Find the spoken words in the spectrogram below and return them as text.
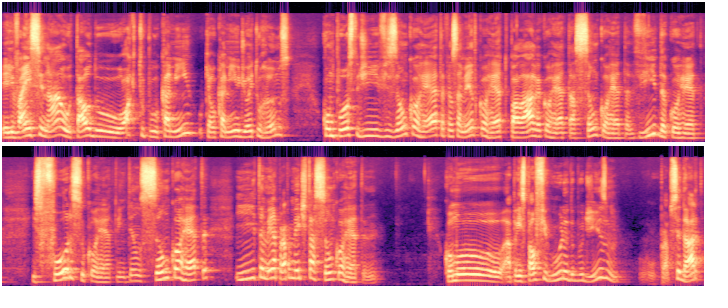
Ele vai ensinar o tal do octuplo caminho, que é o caminho de oito ramos, composto de visão correta, pensamento correto, palavra correta, ação correta, vida correta, esforço correto, intenção correta e também a própria meditação correta. Né? Como a principal figura do budismo, o próprio Siddhartha,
